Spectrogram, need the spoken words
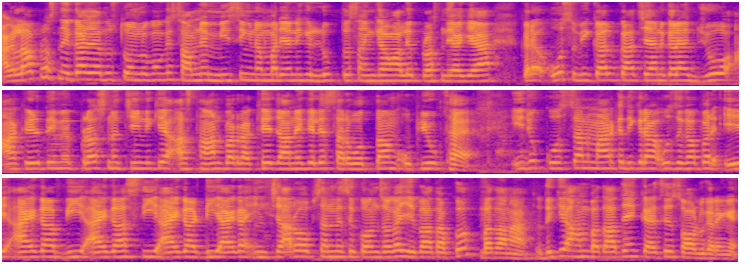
अगला प्रश्न देखा जाए दोस्तों, हम लोगों के सामने मिसिंग नंबर यानी कि लुप्त संख्या वाले प्रश्न दिया गया करें, उस विकल्प का चयन करें जो आकृति में प्रश्न चिन्ह के स्थान पर रखे जाने के लिए सर्वोत्तम उपयुक्त है। ये जो क्वेश्चन मार्क दिख रहा है, उस जगह पर ए आएगा बी आएगा सी आएगा डी आएगा, इन चारों ऑप्शन में से कौन सा होगा, ये बात आपको बताना है। तो देखिए, हम बताते हैं कैसे सॉल्व करेंगे।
